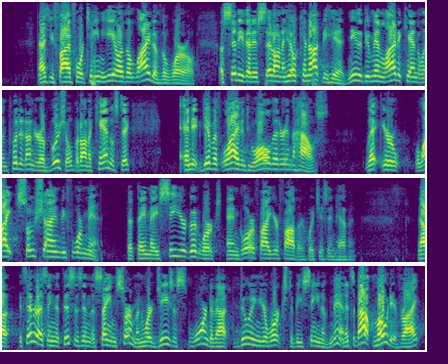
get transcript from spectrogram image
Matthew 5:14 Ye are the light of the world. A city that is set on a hill cannot be hid. Neither do men light a candle and put it under a bushel, but on a candlestick, and it giveth light unto all that are in the house. Let your light so shine before men that they may see your good works and glorify your Father which is in heaven. Now, it's interesting that this is in the same sermon where Jesus warned about doing your works to be seen of men. It's about motive, right?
